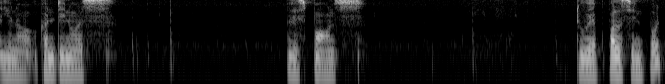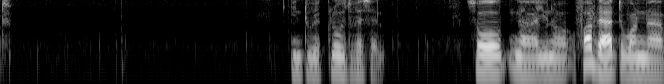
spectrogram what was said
you know continuous response to a pulse input into a closed vessel. So, uh, you know for that one uh, uh,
